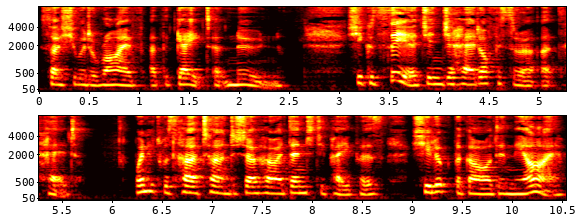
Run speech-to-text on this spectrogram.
so she would arrive at the gate at noon. She could see a ginger-haired officer at head. When it was her turn to show her identity papers, she looked the guard in the eye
